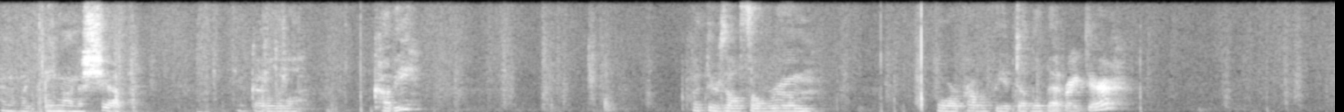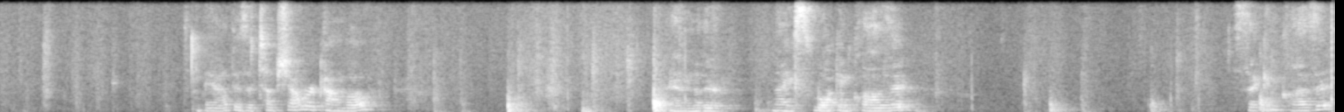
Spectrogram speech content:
Kind of like being on a ship. You've got a little cubby. But there's also room for probably a double bed right there. Bath is a tub shower combo. And another nice walk-in closet. Second closet.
